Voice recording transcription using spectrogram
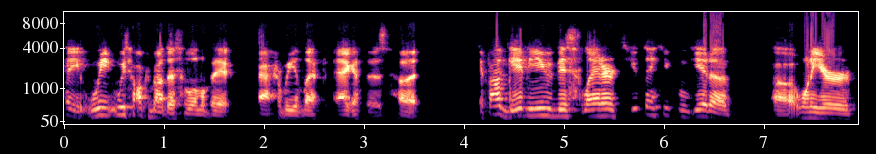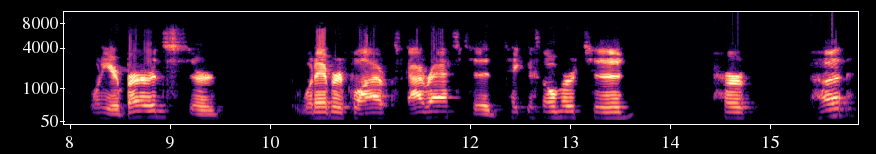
Hey, we, we talked about this a little bit after we left Agatha's hut. If I give you this letter, do you think you can get a uh, one of your one of your birds or whatever fly sky rats to take this over to her hut?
